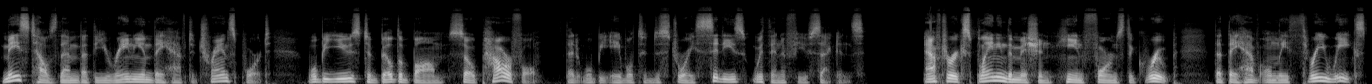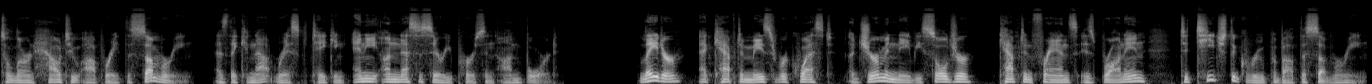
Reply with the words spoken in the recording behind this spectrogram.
Maes tells them that the uranium they have to transport will be used to build a bomb so powerful that it will be able to destroy cities within a few seconds. After explaining the mission, he informs the group that they have only three weeks to learn how to operate the submarine, as they cannot risk taking any unnecessary person on board. Later, at Captain Maes's request, a German Navy soldier, Captain Franz, is brought in to teach the group about the submarine.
